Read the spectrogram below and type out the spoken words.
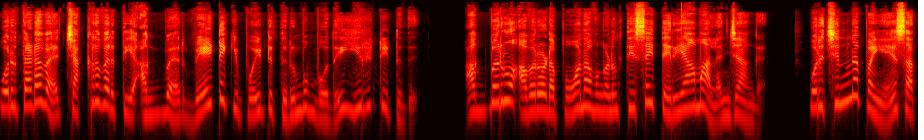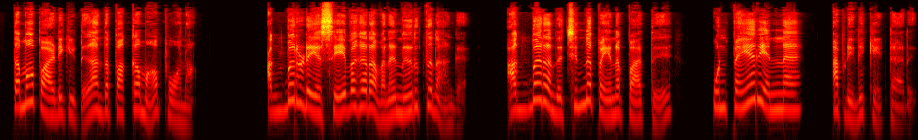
ஒரு தடவை சக்கரவர்த்தி அக்பர் வேட்டைக்கு போயிட்டு திரும்பும்போது இருட்டிட்டுது. அக்பரும் அவரோட போனவங்களும் திசை தெரியாம அலைஞ்சாங்க. ஒரு சின்ன பையன் சத்தமா பாடிக்கிட்டு அந்த பக்கமா போனான். அக்பருடைய சேவகர் அவனை நிறுத்துனாங்க. அக்பர் அந்த சின்ன பையனை பார்த்து உன் பெயர் என்ன? அப்படின்னு கேட்டாரு.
